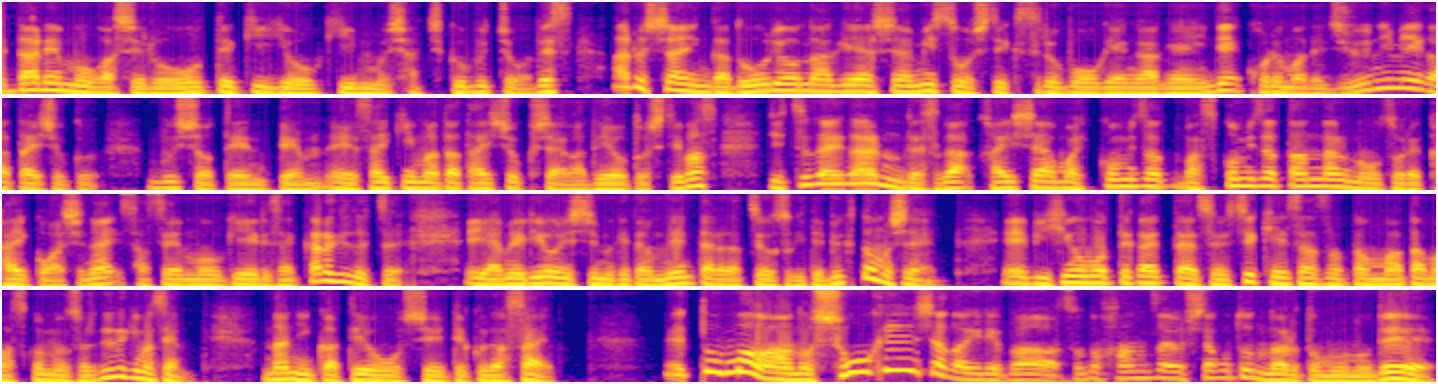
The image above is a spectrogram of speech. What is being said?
ー、誰もが知る大手企業勤務社畜部長です。ある社員が同僚の上げ足やミスを指摘する暴言が原因で、これまで12名が退職、部署転々、えー、最近また退職者が出ようとしています。実害があるのですが、会社は巻き込みざマスコミ沙汰になるのを恐れ解雇はしない。左遷も受け入れ先から技術、えー、辞めるように仕向けてもメンタルが強すぎてびくともしない。えー、備品を持って帰ったりするし、警察沙汰もまたマスコミもそれ出てきません。何か手を教えてください。えっと、まあ、あの、証言者がいれば、その犯罪をしたことになると思うので、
